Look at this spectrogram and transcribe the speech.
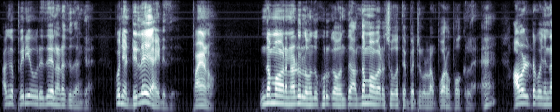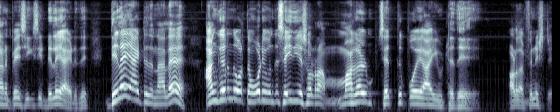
அங்கே பெரிய ஒரு இதே நடக்குது அங்கே. கொஞ்சம் டிலே ஆகிடுது பயணம். இந்த வர நடுவில் வந்து குறுக்க வந்து அந்த வர சுகத்தை பெற்றுக்கொள்ள போகிற போக்கில் அவள்கிட்ட கொஞ்சம் நேரம் பேசி கிசி டிலே ஆகிடுது டிலே ஆகிட்டதுனால அங்கேருந்து ஒருத்தன் ஓடி வந்து செய்தியை சொல்கிறான் மகள் செத்து போய் ஆகிவிட்டது அவ்வளோதான் ஃபினிஷ்டு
